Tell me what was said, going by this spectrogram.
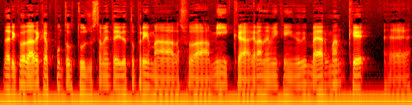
da, ricordare che appunto tu giustamente hai detto prima la sua amica, grande amica Ingrid Bergman, che eh,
